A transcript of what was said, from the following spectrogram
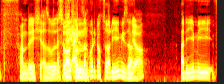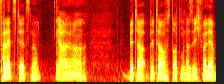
fand ich, also es also war die eine schon. Sache wollte ich noch zu Adeyemi sagen. ja, Adeyemi verletzt jetzt, ne? ja, Äh, genau. Bitter, bitter aus Dortmunder Sicht, weil der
